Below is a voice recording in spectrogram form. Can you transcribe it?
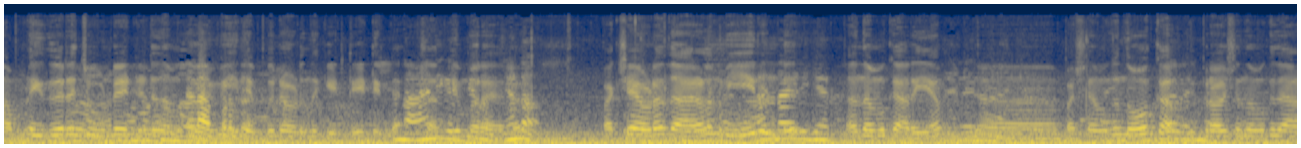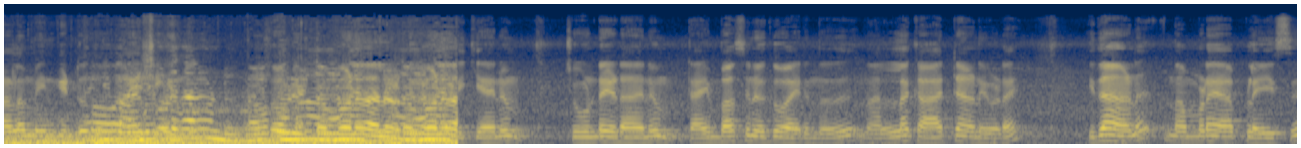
നമ്മൾ ഇതുവരെ ചൂണ്ടയിട്ടിട്ട് നമുക്ക് എപ്പോഴും അവിടെ നിന്ന് കിട്ടിയിട്ടില്ല. സത്യം പറയാം പക്ഷെ അവിടെ ധാരാളം മീനുണ്ട്. അത് നമുക്കറിയാം. പക്ഷെ നമുക്ക് നോക്കാം. ഇപ്രാവശ്യം നമുക്ക് ധാരാളം മീൻ കിട്ടും ഇഷ്ടംപോലെ സ്ഥലമുണ്ട് കളിക്കാനും ചൂണ്ടയിടാനും ടൈം പാസിനൊക്കെ വരുന്നത് നല്ല കാറ്റാണ് ഇവിടെ. ഇതാണ് നമ്മുടെ ആ പ്ലേസ്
